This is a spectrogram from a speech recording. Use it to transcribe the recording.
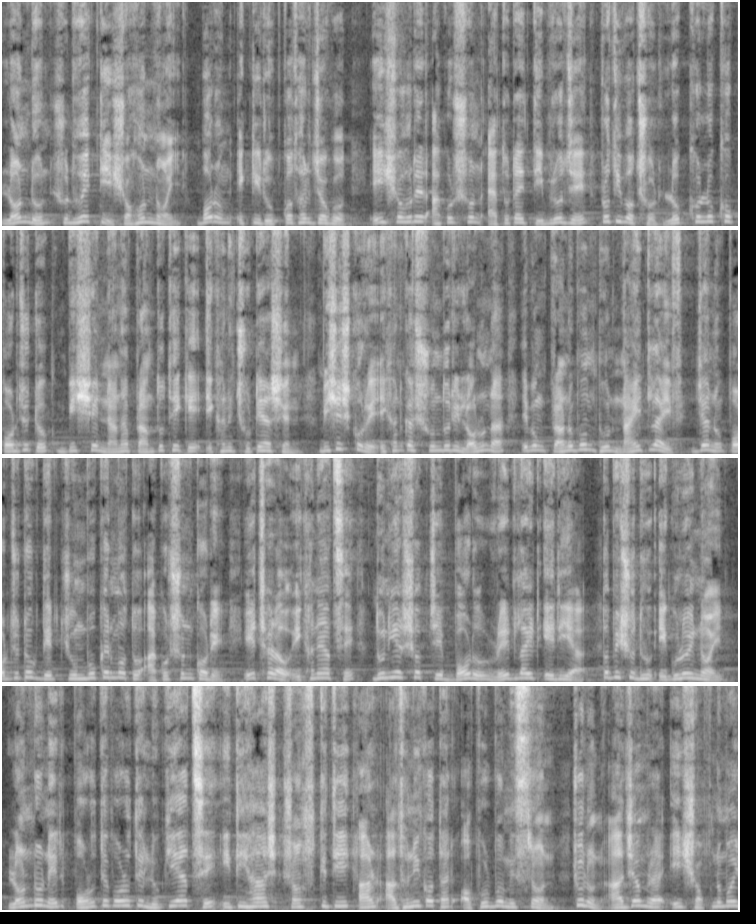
লন্ডন শুধু একটি শহর নয়, বরং একটি রূপকথার জগৎ। এই শহরের আকর্ষণ এতটাই তীব্র যে প্রতি বছর লক্ষ লক্ষ পর্যটক বিশ্বের নানা প্রান্ত থেকে এখানে ছুটে আসেন। বিশেষ করে এখানকার সুন্দরী ললনা এবং প্রাণবন্ধু নাইট লাইফ যেন পর্যটকদের চুম্বকের মতো আকর্ষণ করে। এছাড়াও এখানে আছে দুনিয়ার সবচেয়ে বড় রেড লাইট এরিয়া। তবে শুধু এগুলোই নয়, লন্ডনের পরতে পরতে লুকিয়ে আছে ইতিহাস, সংস্কৃতি আর আধুনিকতার অপূর্ব মিশ্রণ। চলুন, আজ আমরা এই স্বপ্নময়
